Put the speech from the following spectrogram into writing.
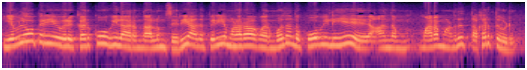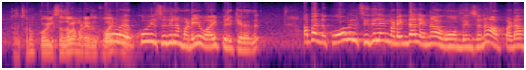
எவ்வளோ பெரிய ஒரு கற்கோவிலாக இருந்தாலும் சரி அது பெரிய மலராக வரும்போது அந்த கோவிலையே அந்த மரமானது தகர்த்து விடும். கோயில் சிதலம் அடைகிறதுக்கு வாய்ப்பு கோ- கோவில் சிதிலமடைய வாய்ப்பு இருக்கிறது. அப்போ அந்த கோவில் சிதிலம் அடைந்தால் என்ன ஆகும் அப்படின்னு சொன்னால் அப்படா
